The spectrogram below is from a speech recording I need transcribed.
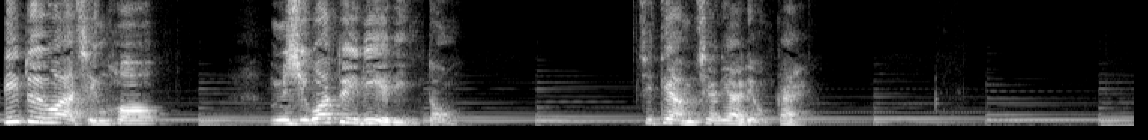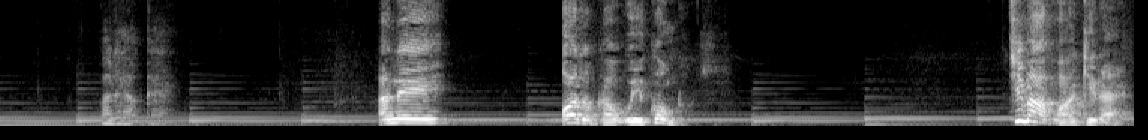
你对我的称呼，毋是我对你的认同，这点请你要谅解。我了解。安尼，我就甲话讲落去。即马看起来，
